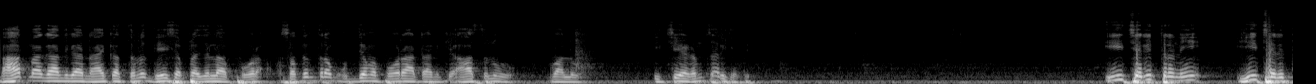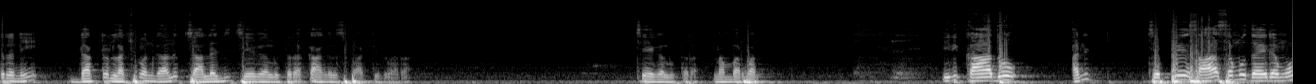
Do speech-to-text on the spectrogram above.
మహాత్మా గాంధీ గారి నాయకత్వంలో దేశ ప్రజల పోరా స్వతంత్ర ఉద్యమ పోరాటానికి ఆస్తులు వాళ్ళు ఇచ్చేయడం జరిగింది. ఈ చరిత్రని ఈ చరిత్రని డాక్టర్ లక్ష్మణ్ గారు ఛాలెంజ్ చేయగలుగుతారా కాంగ్రెస్ పార్టీ ద్వారా? చేయగలుగుతారా? నంబర్ వన్ ఇది కాదు అని చెప్పే సాహసము ధైర్యము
